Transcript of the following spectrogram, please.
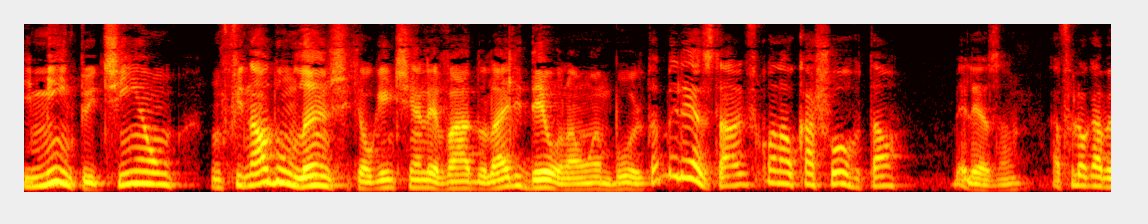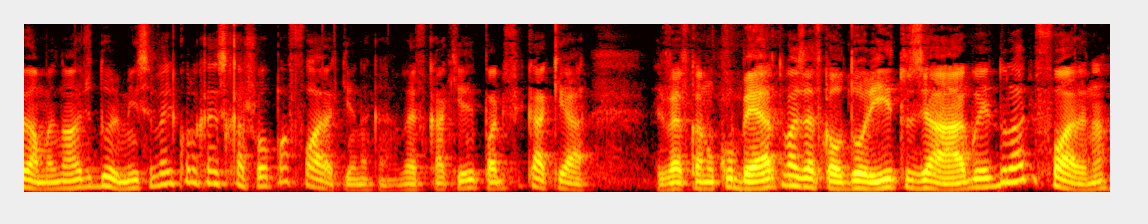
E minto, e tinha um, um final de um lanche que alguém tinha levado lá, ele deu lá um hambúrguer. Tá, beleza, tá, ficou lá o cachorro tal. Beleza, né? Aí eu falei, Gabriel, mas na hora de dormir você vai colocar esse cachorro para fora aqui, né, cara? Vai ficar aqui, pode ficar aqui, a, ele vai ficar no coberto, mas vai ficar o Doritos e a água e ele do lado de fora, né?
